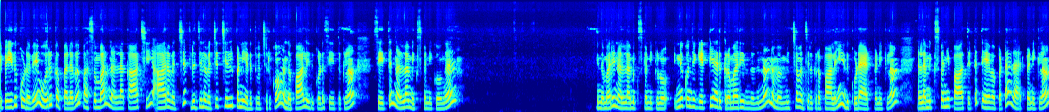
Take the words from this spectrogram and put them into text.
இப்போ இது கூடவே ஒரு கப் அளவு பசும்பால் நல்லா காய்ச்சி ஆற வச்சு ஃப்ரிட்ஜில் வச்சு சில் பண்ணி எடுத்து வச்சுருக்கோம். அந்த பால் இது கூட சேர்த்துக்கலாம். சேர்த்து நல்லா மிக்ஸ் பண்ணிக்கோங்க. இந்த மாதிரி நல்லா மிக்ஸ் பண்ணிக்கணும். இன்னும் கொஞ்சம் கெட்டியாக இருக்கிற மாதிரி இருந்ததுன்னா நம்ம மிச்சம் வச்சுருக்கிற பாலையும் இது கூட ஆட் பண்ணிக்கலாம். நல்லா மிக்ஸ் பண்ணி பார்த்துட்டு தேவைப்பட்டால் அதை ஆட் பண்ணிக்கலாம்.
